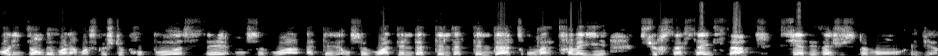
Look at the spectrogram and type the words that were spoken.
en lui disant ben voilà moi ce que je te propose c'est on se voit à telle on se voit telle date telle date telle date on va travailler sur ça ça et ça s'il y a des ajustements eh bien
